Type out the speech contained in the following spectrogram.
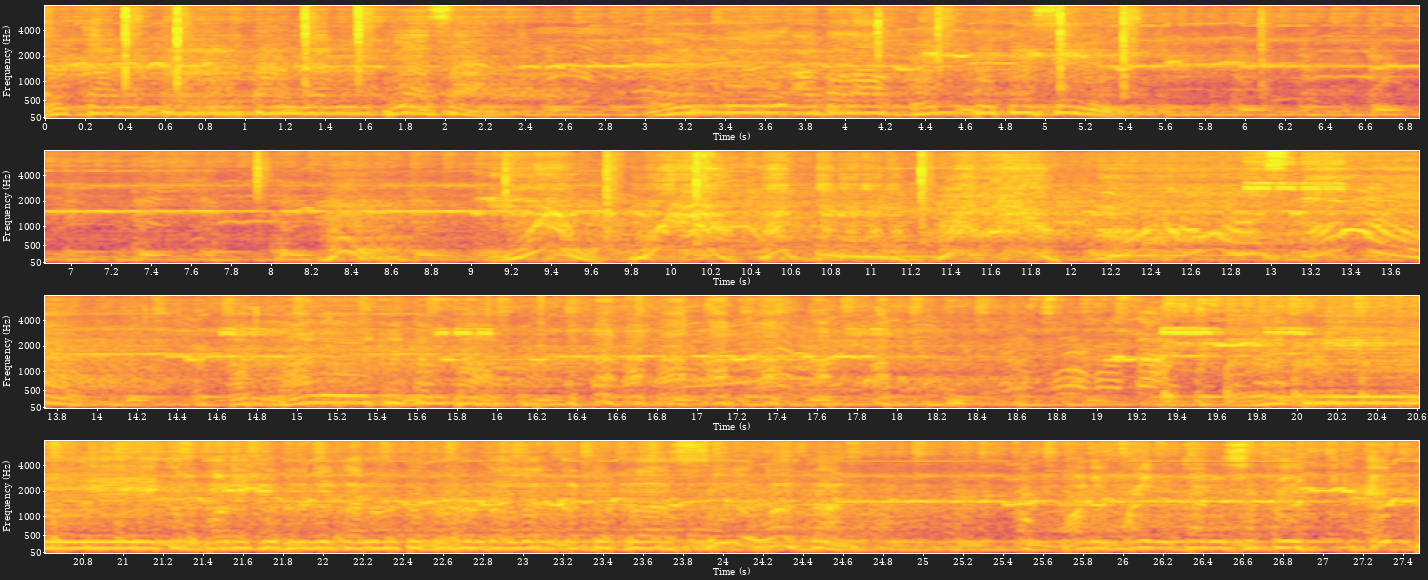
bukan pertandingan biasa. Ini adalah kompetisi. Wow, wow. Kembali ke tempat. Putri kembali dibunyikan untuk ronda yang ketiga silakan kembali mainkan setik NT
